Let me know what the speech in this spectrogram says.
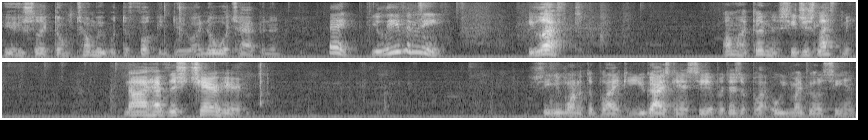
Yeah, he's like, don't tell me what to fucking do. I know what's happening. Hey, you're leaving me? He left. Oh my goodness, he just left me. Now I have this chair here. See, he wanted the blanket. You guys can't see it, but there's a blanket. Oh, you might be able to see him.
